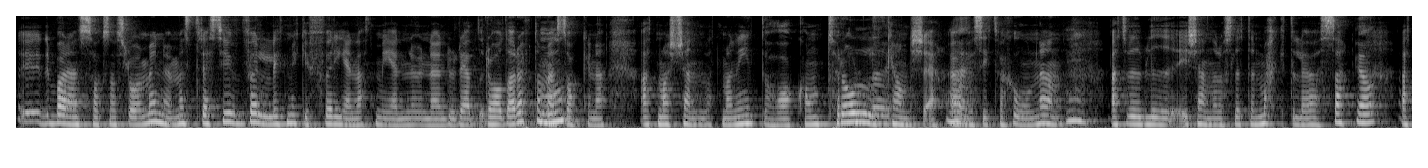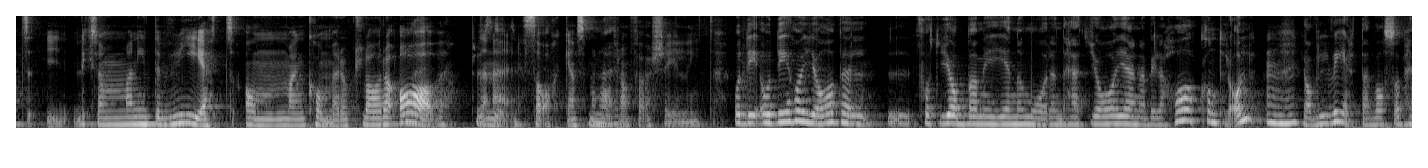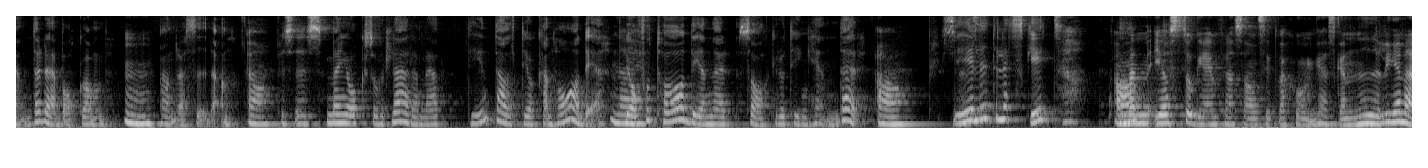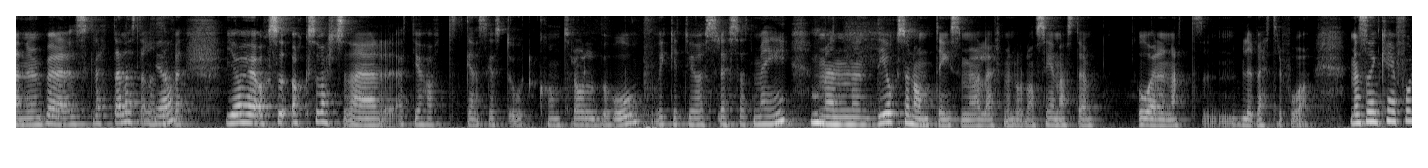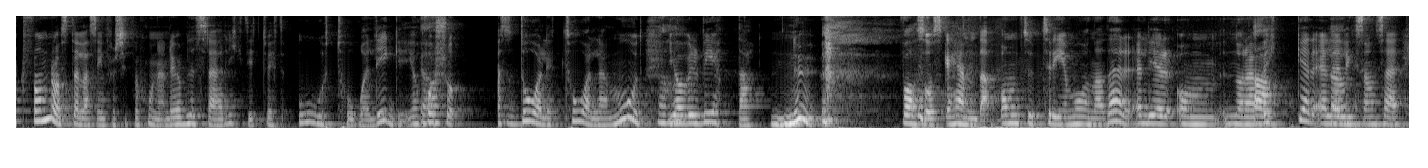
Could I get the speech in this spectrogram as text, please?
eh, det är bara en sak som slår mig nu, men stress är ju väldigt mycket förenat med nu när du radar upp de här mm. sakerna, att man känner att man inte har kontroll Nej. kanske Nej. över situationen. Mm. Att vi blir, känner oss lite maktlösa. Ja. Att liksom, man inte vet om man kommer att klara av. den här saken som man Nej. har framför sig eller inte. Och det, och det har jag väl mm. fått jobba med genom åren, det här att jag gärna vill ha kontroll. Mm. Jag vill veta vad som händer där bakom mm. andra sidan. Ja, precis. Men jag har också fått lära mig att det är inte alltid jag kan ha det. Nej. Jag får ta det när saker och ting händer. Ja, det är lite läskigt. Ja, men jag stod inför en sån situation ganska nyligen här nu, börjar jag skratta nästan lite. Ja. För jag har också, också varit så att jag har haft ett ganska stort kontrollbehov, vilket ju har stressat mig. Mm. Men det är också någonting som jag har lärt mig då de senaste åren att bli bättre på. Men sen kan jag fortfarande då ställas inför situationen där jag blir sådär riktigt vet, otålig. Jag får Ja. så alltså, dåligt tålamod. Jaha. Jag vill veta nu vad som ska hända om typ tre månader eller om några Ja. veckor eller liksom så här.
